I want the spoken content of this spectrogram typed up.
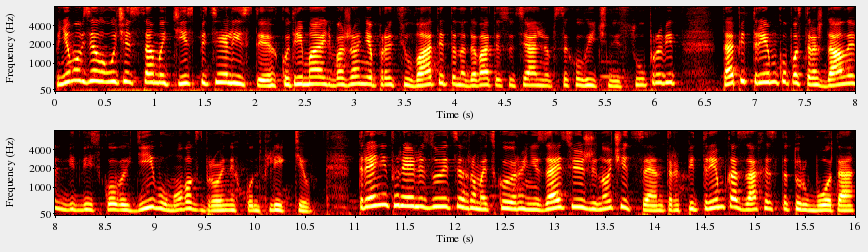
В ньому взяли участь саме ті спеціалісти, котрі мають бажання працювати та надавати соціально-психологічний супровід та підтримку постраждалим від військових дій в умовах збройних конфліктів. Тренінг реалізується громадською організацією Жіночий центр, підтримка, захист та турбота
